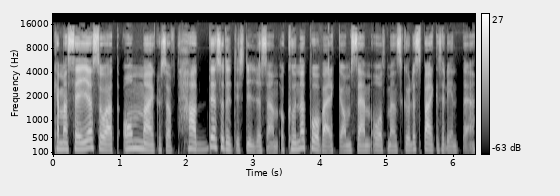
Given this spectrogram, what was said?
Kan man säga så att om Microsoft hade suttit i styrelsen och kunnat påverka om Sam Altman skulle sparkas eller inte,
